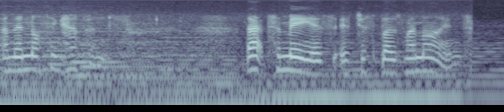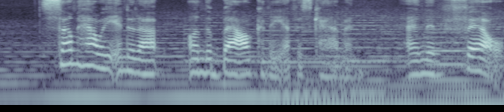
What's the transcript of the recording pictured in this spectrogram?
and then nothing happens. That to me is it just blows my mind. Somehow he ended up on the balcony of his cabin and then fell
